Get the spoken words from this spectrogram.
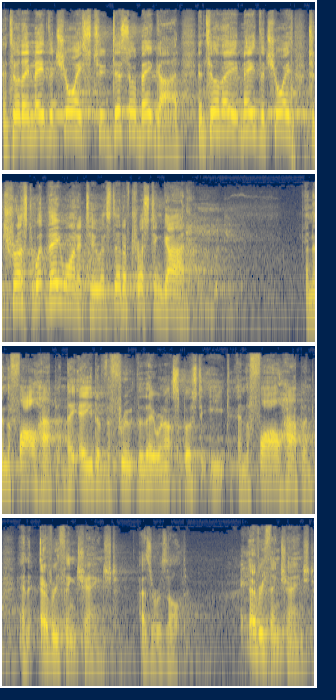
Until they made the choice to disobey God, until they made the choice to trust what they wanted to instead of trusting God. And then the fall happened. They ate of the fruit that they were not supposed to eat, and the fall happened, and everything changed as a result. Everything changed.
